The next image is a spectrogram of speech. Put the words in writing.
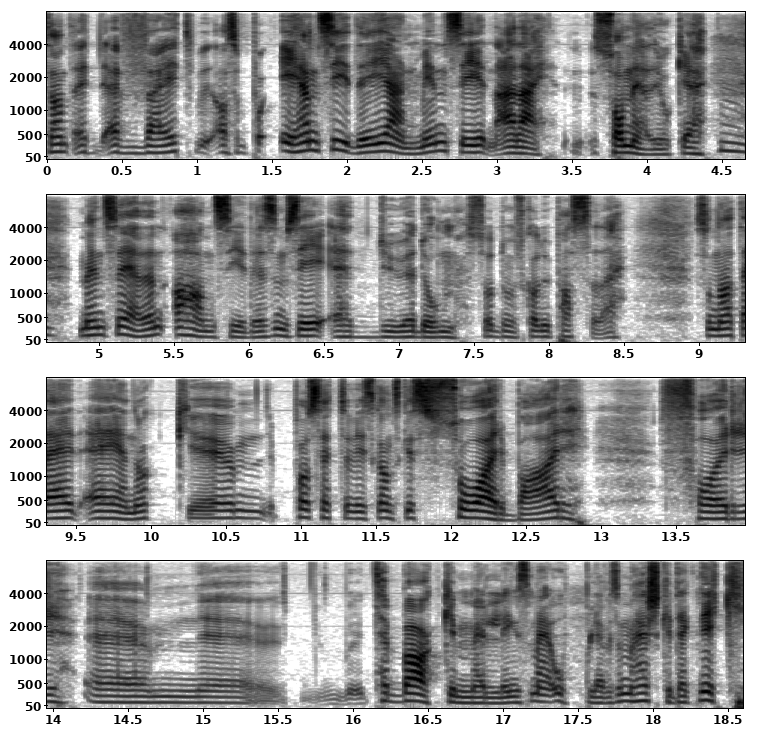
Sånn, Jeg, jeg vet, altså På én side i hjernen min sier nei, nei, sånn er det jo ikke. Mm. Men så er det en annen side som sier eh, du er dum, så nå skal du passe deg. Sånn at jeg, jeg er nok uh, på sett og vis ganske sårbar for eh, tilbakemelding som jeg opplever som hersketeknikk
